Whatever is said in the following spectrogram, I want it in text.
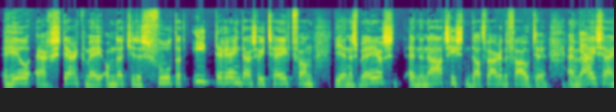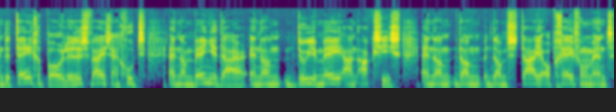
heel erg sterk mee. Omdat je dus voelt dat iedereen daar zoiets heeft van die NSB'ers en de nazi's, dat waren de fouten. En wij zijn de tegenpolen, dus wij zijn goed. En dan ben je daar en dan doe je mee aan acties. En dan, dan, dan sta je op een gegeven moment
